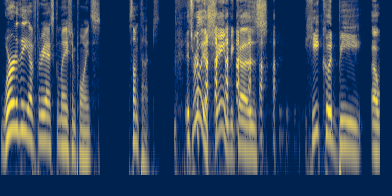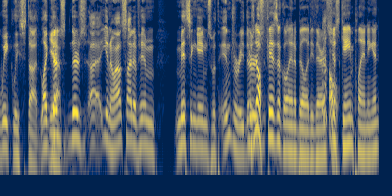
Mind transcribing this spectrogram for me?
worthy of three exclamation points. Sometimes. It's really a shame because he could be a weekly stud. Like Yeah. there's there's uh, you know outside of him missing games with injury, There's, there's, no physical inability there. It's just game planning, and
